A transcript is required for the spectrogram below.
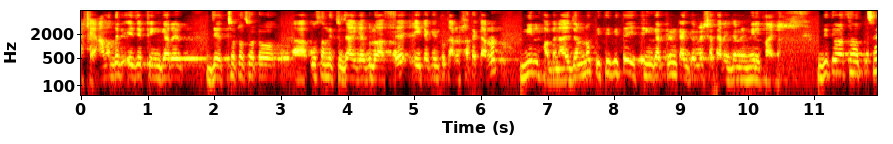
আসে। আমাদের এই যে ফিঙ্গারের যে ছোট ছোট উঁচু নিচু জায়গাগুলো আছে, এইটা কিন্তু কারোর সাথে কারোর মিল হবে না। এজন্য পৃথিবীতে এই ফিঙ্গারপ্রিন্ট একজনের সাথে আরেকজনের মিল হয় না। দ্বিতীয় আছে হচ্ছে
